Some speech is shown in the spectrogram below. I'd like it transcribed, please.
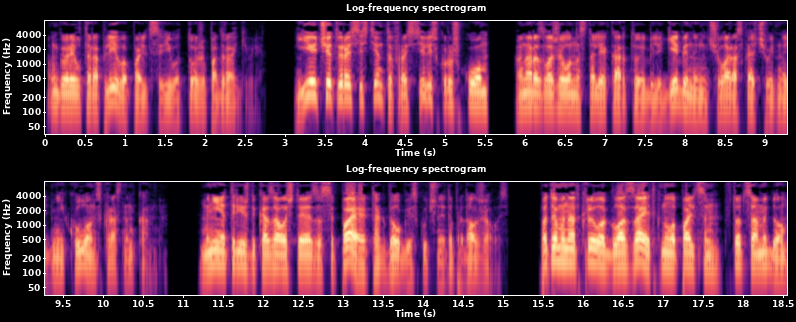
Он говорил торопливо, пальцы его тоже подрагивали. Ее четверо ассистентов расселись кружком, она разложила на столе карту Белегебена и начала раскачивать над ней кулон с красным камнем. Мне трижды казалось, что я засыпаю, так долго и скучно это продолжалось. Потом она открыла глаза и ткнула пальцем в тот самый дом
